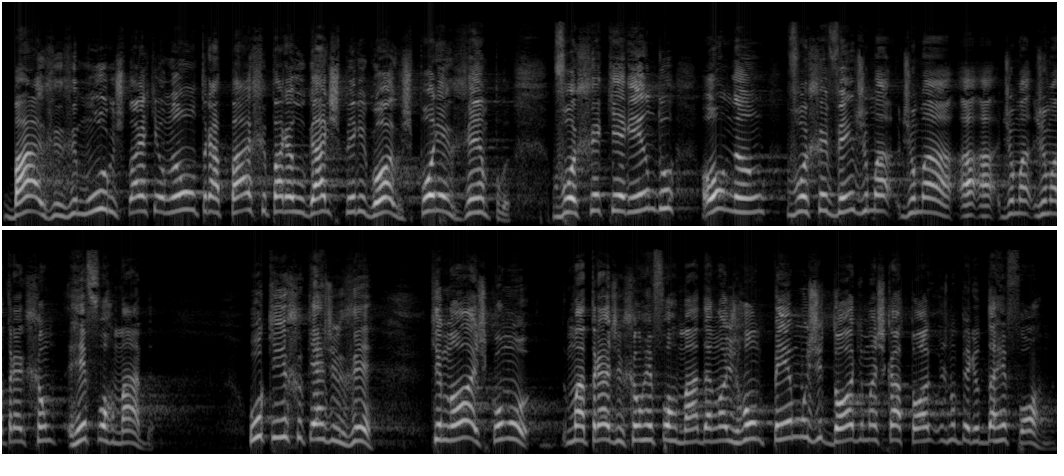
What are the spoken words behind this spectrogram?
bases e muros para que eu não ultrapasse para lugares perigosos. Por exemplo, você querendo ou não, você veio de uma, de uma, de uma, de uma tradição reformada. O que isso quer dizer? Que nós, como uma tradição reformada, nós rompemos de dogmas católicos no período da reforma.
